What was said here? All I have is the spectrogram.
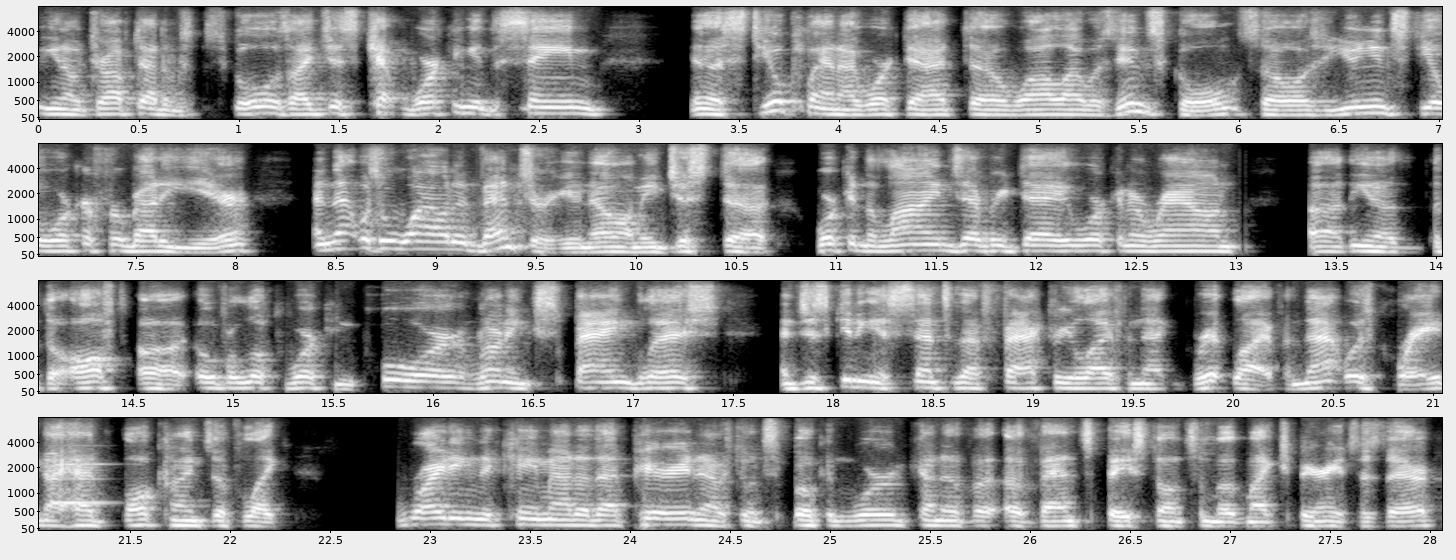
you know dropped out of school is I just kept working at the same you know, steel plant I worked at uh, while I was in school. So I was a union steel worker for about a year and that was a wild adventure. You know, I mean, just uh, working the lines every day, working around, uh, you know, the oft uh, overlooked working poor, learning Spanglish, and just getting a sense of that factory life and that grit life, and that was great. I had all kinds of like writing that came out of that period, and I was doing spoken word kind of uh, events based on some of my experiences there.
